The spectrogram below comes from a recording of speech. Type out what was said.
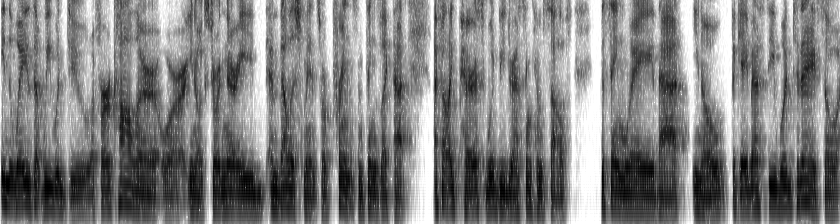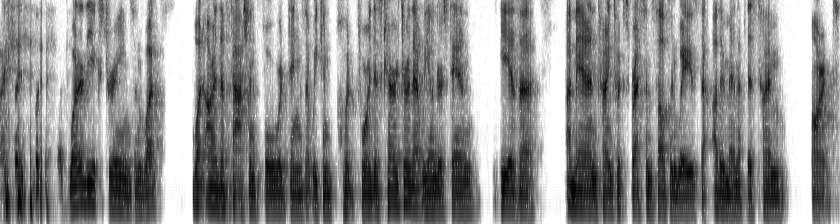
in the ways that we would do a fur collar or you know extraordinary embellishments or prints and things like that i felt like paris would be dressing himself the same way that you know the gay bestie would today so i started to look at like, what are the extremes and what what are the fashion forward things that we can put for this character that we understand he is a a man trying to express himself in ways that other men of this time aren't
